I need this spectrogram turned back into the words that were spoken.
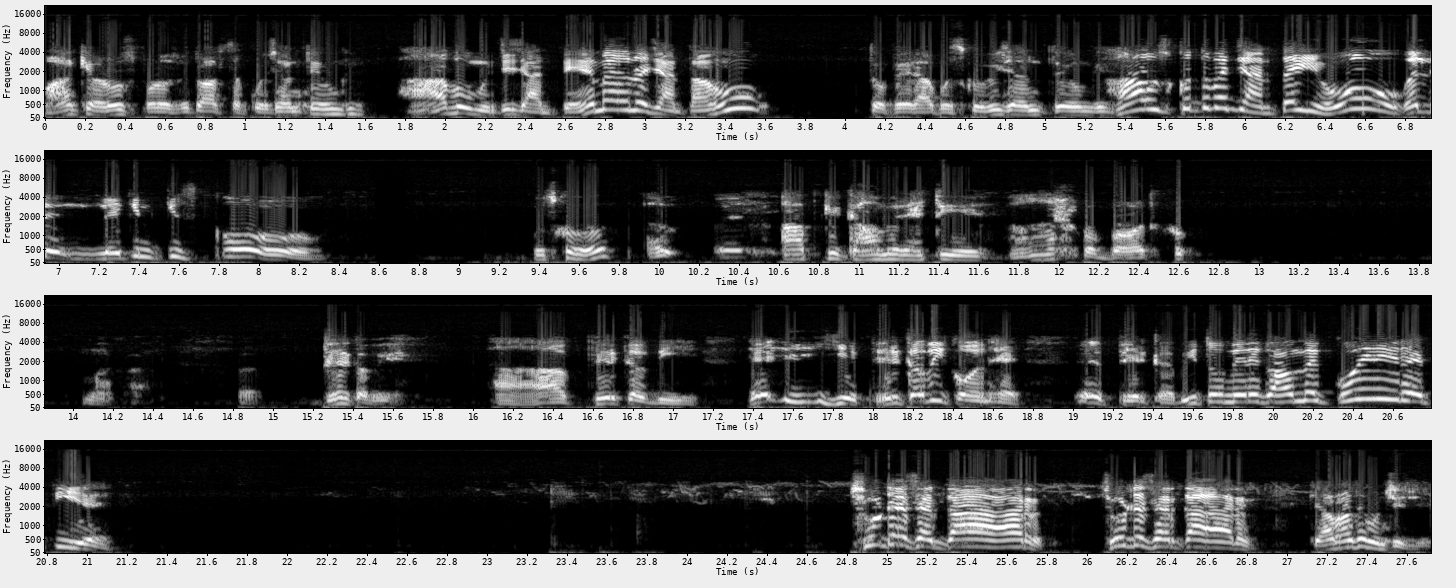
वहाँ के अड़ोस पड़ोस में तो आप सबको जानते होंगे। हाँ वो मुझे जानते हैं मैं उन्हें जानता हूँ। तो फिर आप उसको भी जानते होंगे। हाँ उसको तो मैं जानता ही हूँ ले, लेकिन किसको? उसको आपके गाँव में रहती है। हाँ। वो बहुत खूब। फिर कभी। हाँ फिर कभी। ये फिर कभी कौन है? फिर कभी तो मेरे गाँव में कोई नहीं रहती है। छोटे सरकार छोटे सरकार, क्या बात है मुंशी जी?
